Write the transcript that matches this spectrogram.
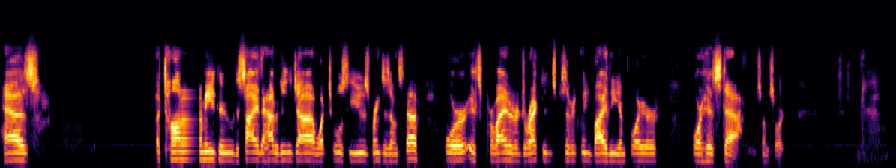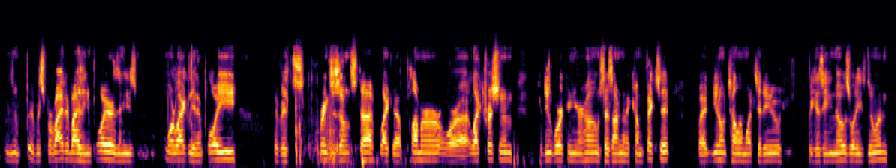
has autonomy to decide how to do the job, what tools to use, brings his own stuff, or it's provided or directed specifically by the employer or his staff of some sort. If it's provided by the employer, then he's more likely an employee. If it's brings his own stuff, like a plumber or an electrician to do work in your home, says I'm going to come fix it, but you don't tell him what to do because he knows what he's doing,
